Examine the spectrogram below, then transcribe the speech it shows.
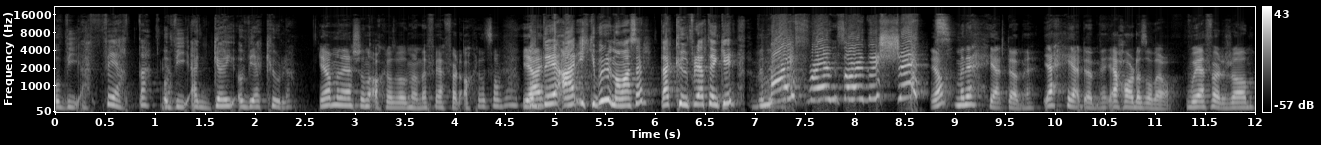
og vi er fete, og vi er gøy, og vi er kule. ja, men jeg skjønner akkurat hva du mener, for jeg føler akkurat det samme. Og det er ikke pga. meg selv. Det er kun fordi jeg tenker My friends are the shit! ja, men jeg er helt enig. Jeg er helt enig. Jeg har det sånn, jeg òg. Hvor jeg føler sånn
